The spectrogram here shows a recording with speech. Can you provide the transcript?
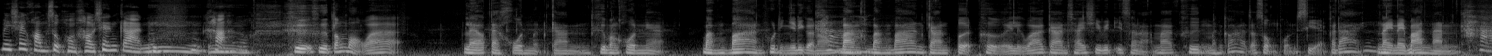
ไม่ใช่ความสุขของเขาเช่นกันอืมค่ะอืมคือคือต้องบอกว่าแล้วแต่คนเหมือนกัน คือบางคนเนี่ย บางบ้านพูดอย่างนี้ดีกว่าเนาะค่ะบางบางบ้านการเปิดเผย หรือว่าการใช้ชีวิตอิสระมากขึ้น มันก็อาจจะส่งผลเสียก็ได้ในในบ้านนั้นค่ะ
